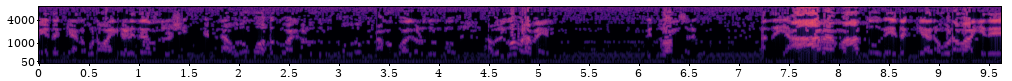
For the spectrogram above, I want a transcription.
ವೇದಕ್ಕೆ ಅನುಗುಣವಾಗಿ ಹೇಳಿದ್ರೆ ಒಂದು ಋಷಿ. ಯಾಕಂದ್ರೆ ಅವರು ಮೋಹಕವಾಗಿ ಹೇಳುವುದುಂಟು, ಅವರು ಕಾಮಕವಾಗಿ ಹೇಳುವುದುಂಟು, ಅವರಿಗೂ ಭ್ರಮೆ ಇದೆ ಅಂದ್ರೆ ಯಾರ ಮಾತು ವೇದಕ್ಕೆ ಅನುಗುಣವಾಗಿದೆ,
